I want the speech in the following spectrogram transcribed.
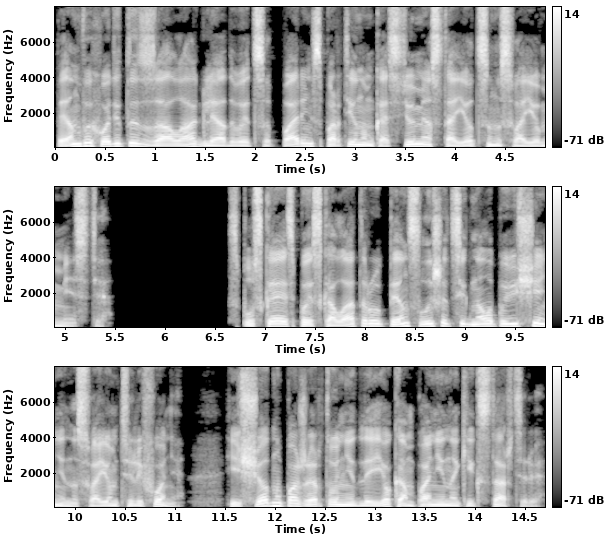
Пен выходит из зала, оглядывается. Парень в спортивном костюме остается на своем месте. Спускаясь по эскалатору, Пен слышит сигнал оповещения на своем телефоне. Еще одно пожертвование для ее компании на Кикстартере.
